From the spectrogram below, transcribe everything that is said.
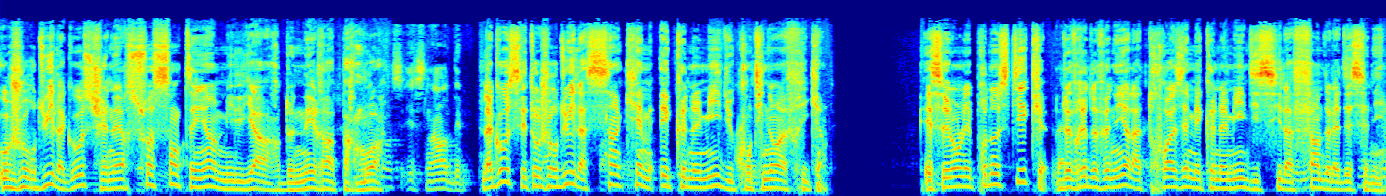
Aujourd'hui, Lagos génère 61 milliards de Naira par mois. Lagos est aujourd'hui la cinquième économie du continent africain. Et selon les pronostics, devrait devenir la troisième économie d'ici la fin de la décennie.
